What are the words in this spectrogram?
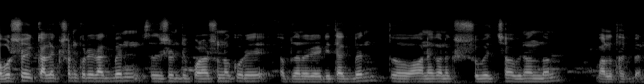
অবশ্যই কালেকশন করে রাখবেন সাজেশনটি পড়াশোনা করে আপনারা রেডি থাকবেন। তো অনেক অনেক শুভেচ্ছা, অভিনন্দন। ভালো থাকবেন।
